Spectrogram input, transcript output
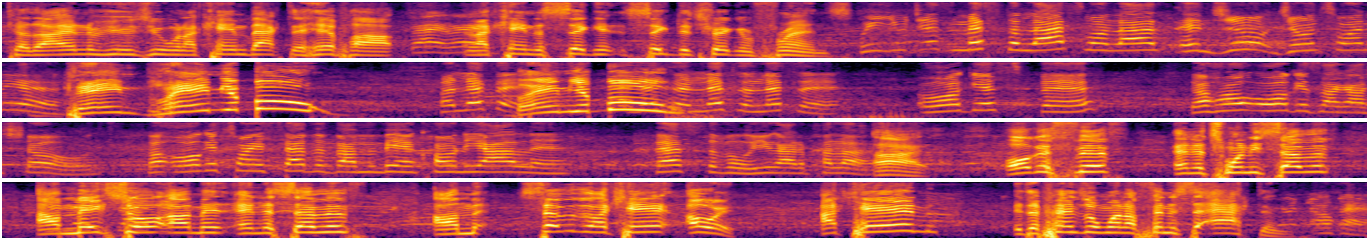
Because I interviewed you when I came back to hip hop. Right, right. And I came to Sig, Sig the Trig and Friends. we, you just missed the last one last in June, June 20th. Blame, blame your boo. But listen, Blame your boo. Listen, listen, listen. August 5th, the whole August I got shows. But August 27th, I'm gonna be in Coney Island Festival. You gotta pull up. All right. August 5th and the 27th, I'll make sure I'm in. And the 7th, I'm, 7th I can't. Oh, wait. I can. It depends on when I finish the acting. Okay.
